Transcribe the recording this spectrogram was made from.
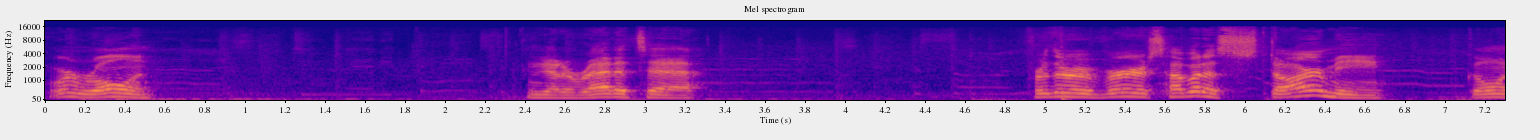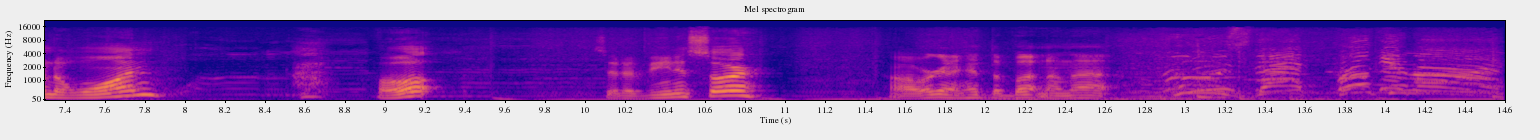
We're rolling. We got a Rattata. For the reverse, how about a Starmie? Going to one. Oh, is it a Venusaur? Oh, we're gonna hit the button on that. Who's that Pokemon?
